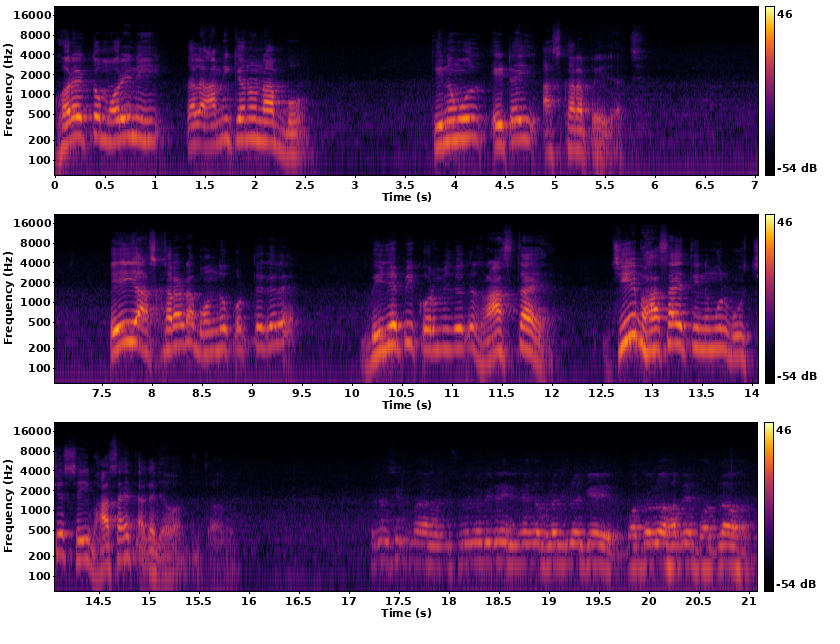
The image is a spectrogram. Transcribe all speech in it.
ঘরের তো মরেনি, তাহলে আমি কেন নামবো? তৃণমূল এটাই আস্কারা পেয়ে যাচ্ছে। এই আস্কারাটা বন্ধ করতে গেলে বিজেপি কর্মীদেরকে রাস্তায় যে ভাষায় তৃণমূল বুঝছে, সেই ভাষায় তাকে জবাব দিতে হবে এখন সে সুরেন্দ্র অধিকারী রিটার্ন যে হবে হবে।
